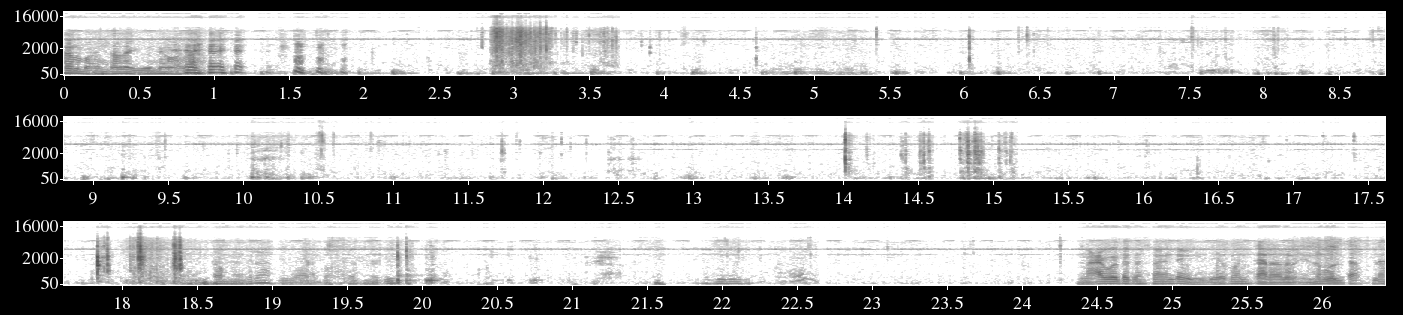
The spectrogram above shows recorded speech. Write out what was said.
है बांधायला घेऊन ये मला. नाही बोलता कसं माहिती व्हिडिओ पण करायला पाहिजे ना बोलता आपला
